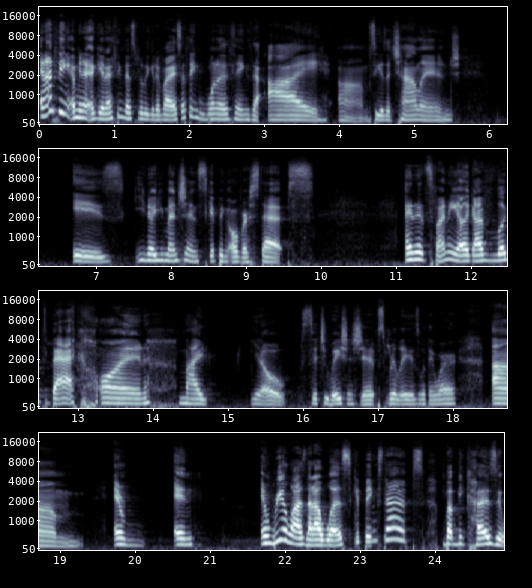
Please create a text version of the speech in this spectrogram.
And I think, I mean, again, I think that's really good advice. I think one of the things that I um, see as a challenge is, you know, you mentioned skipping over steps. And it's funny, like, I've looked back on my, you know, situationships, really is what they were. Um, and, and, and realized that I was skipping steps, but because it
